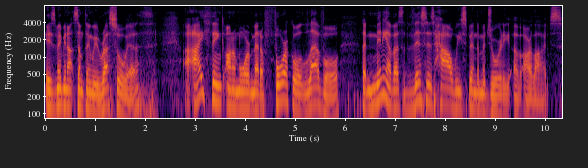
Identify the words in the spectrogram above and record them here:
is maybe not something we wrestle with, I think on a more metaphorical level, that many of us, this is how we spend a majority of our lives.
